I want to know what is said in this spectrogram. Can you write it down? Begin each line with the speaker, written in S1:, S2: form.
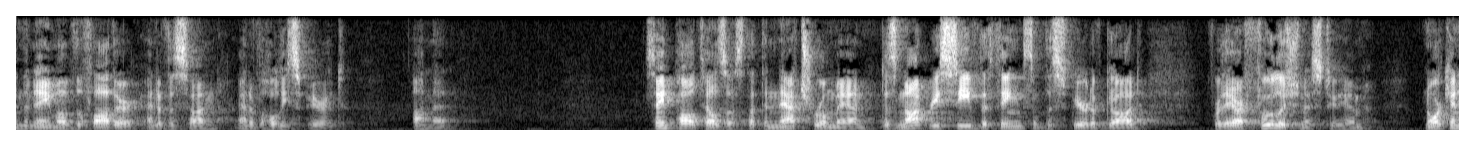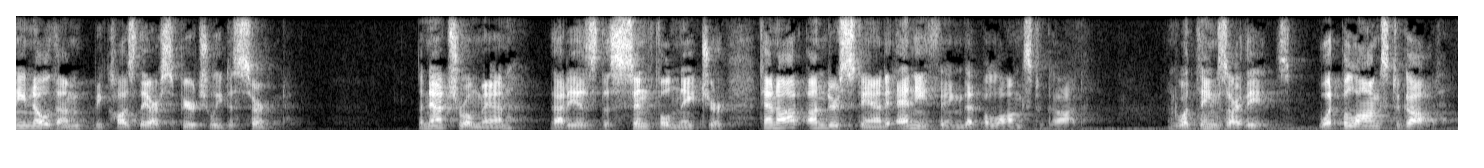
S1: In the name of the Father, and of the Son, and of the Holy Spirit. Amen. St. Paul tells us that the natural man does not receive the things of the Spirit of God, for they are foolishness to him, nor can he know them because they are spiritually discerned. The natural man, that is, the sinful nature, cannot understand anything that belongs to God. And what things are these? What belongs to God?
